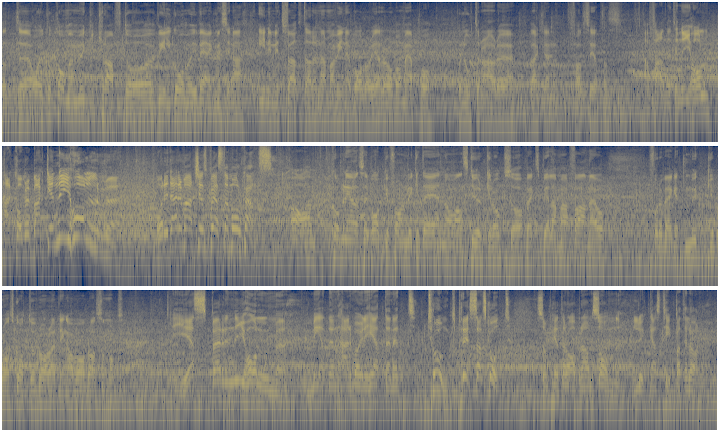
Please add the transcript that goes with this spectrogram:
Så att eh, AIK kommer med mycket kraft och vill gå iväg med sina innermittfältare när man vinner boll. Och det gäller att vara med på, på noterna och det är verkligen falsetas. Ja, fan det till Nyholm. Här kommer backen Nyholm! Och det där är matchens bästa målchans. Ja, han kombinerar sig bakifrån, vilket är en av hans styrkor också. Växtspelar med Afane och får iväg ett mycket bra skott och bra räddning av Abrahamsson också. Jesper Nyholm med den här möjligheten. Ett tungt pressat skott som Peter Abrahamsson lyckas tippa till hörna.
